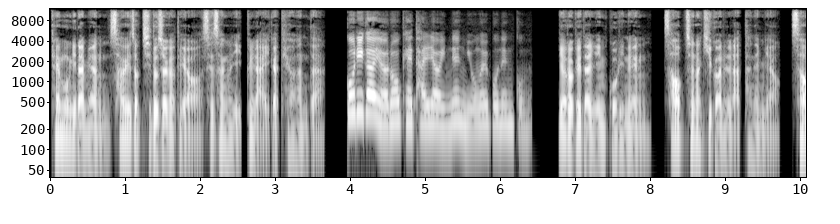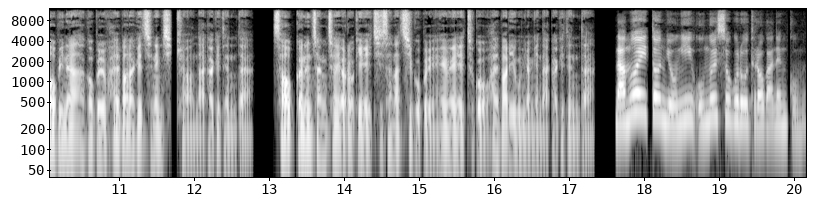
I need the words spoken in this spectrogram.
태몽이라면 사회적 지도자가 되어 세상을 이끌 아이가 태어난다. 꼬리가 여러 개 달려있는 용을 보는 꿈. 여러 개 달린 꼬리는 사업체나 기관을 나타내며 사업이나 학업을 활발하게 진행시켜 나가게 된다. 사업가는 장차 여러 개의 지사나 지국을 해외에 두고 활발히 운영해 나가게 된다. 나무에 있던 용이 우물 속으로 들어가는 꿈.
